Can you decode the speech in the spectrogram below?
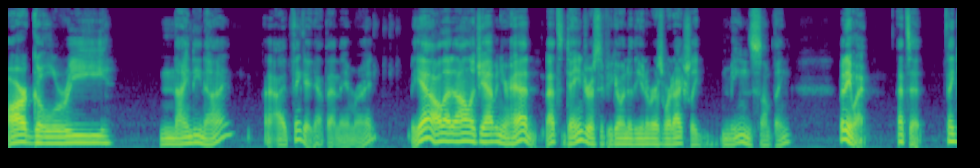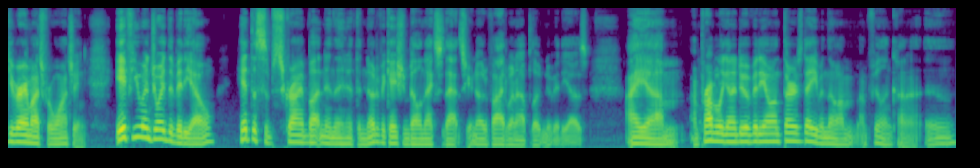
Arglery 99. I think I got that name right. But yeah, all that knowledge you have in your head, that's dangerous if you go into the universe where it actually means something. But anyway, that's it. Thank you very much for watching. If you enjoyed the video, hit the subscribe button and then hit the notification bell next to that so you're notified when I upload new videos. I um I'm probably gonna do a video on Thursday, even though I'm I'm feeling kind of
